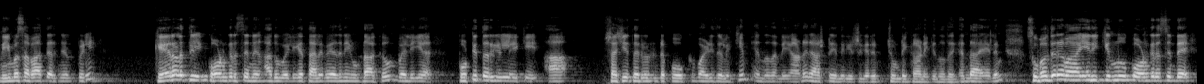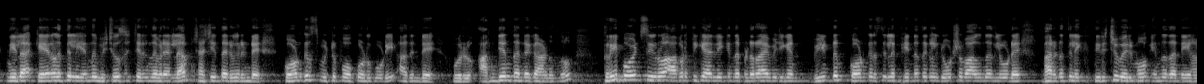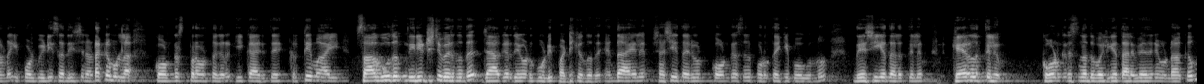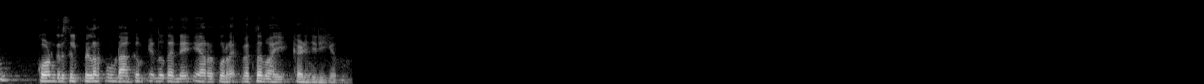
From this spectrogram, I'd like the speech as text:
നിയമസഭാ തെരഞ്ഞെടുപ്പിൽ കേരളത്തിൽ കോൺഗ്രസിന് അത് വലിയ തലവേദനയുണ്ടാക്കും വലിയ പൊട്ടിത്തെറികളിലേക്ക് ആ ശശി തരൂരിന്റെ പോക്ക് വഴി തെളിക്കും എന്ന് തന്നെയാണ് രാഷ്ട്രീയ നിരീക്ഷകരും ചൂണ്ടിക്കാണിക്കുന്നത്. എന്തായാലും സുഭദ്രമായിരിക്കുന്നു കോൺഗ്രസിന്റെ നില കേരളത്തിൽ എന്ന് വിശ്വസിച്ചിരുന്നവരെല്ലാം ശശി തരൂരിന്റെ കോൺഗ്രസ് വിട്ടുപോക്കോടുകൂടി അതിന്റെ ഒരു അന്ത്യം തന്നെ കാണുന്നു. ത്രീ പോയിന്റ് സീറോ ആവർത്തിക്കാനിരിക്കുന്ന പിണറായി വിജയൻ വീണ്ടും കോൺഗ്രസിലെ ഭിന്നതകൾ രൂക്ഷമാകുന്നതിലൂടെ ഭരണത്തിലേക്ക് തിരിച്ചു വരുമോ എന്ന് തന്നെയാണ് ഇപ്പോൾ വി ഡി അടക്കമുള്ള കോൺഗ്രസ് പ്രവർത്തകർ ഈ കാര്യത്തെ കൃത്യമായി സാഗൂതം നിരീക്ഷിച്ചു വരുന്നത് ജാഗ്രതയോടുകൂടി പഠിക്കുന്നത്. എന്തായാലും ശശി തരൂർ കോൺഗ്രസിന് പുറത്തേക്ക് പോകുന്നു. ദേശീയ തലത്തിലും കേരളത്തിലും കോൺഗ്രസിന് അത് വലിയ തലവേദന ഉണ്ടാക്കും കോൺഗ്രസിൽ പിളർപ്പുണ്ടാക്കും എന്ന് തന്നെ ഏറെക്കുറെ വ്യക്തമായി കഴിഞ്ഞിരിക്കുന്നു.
